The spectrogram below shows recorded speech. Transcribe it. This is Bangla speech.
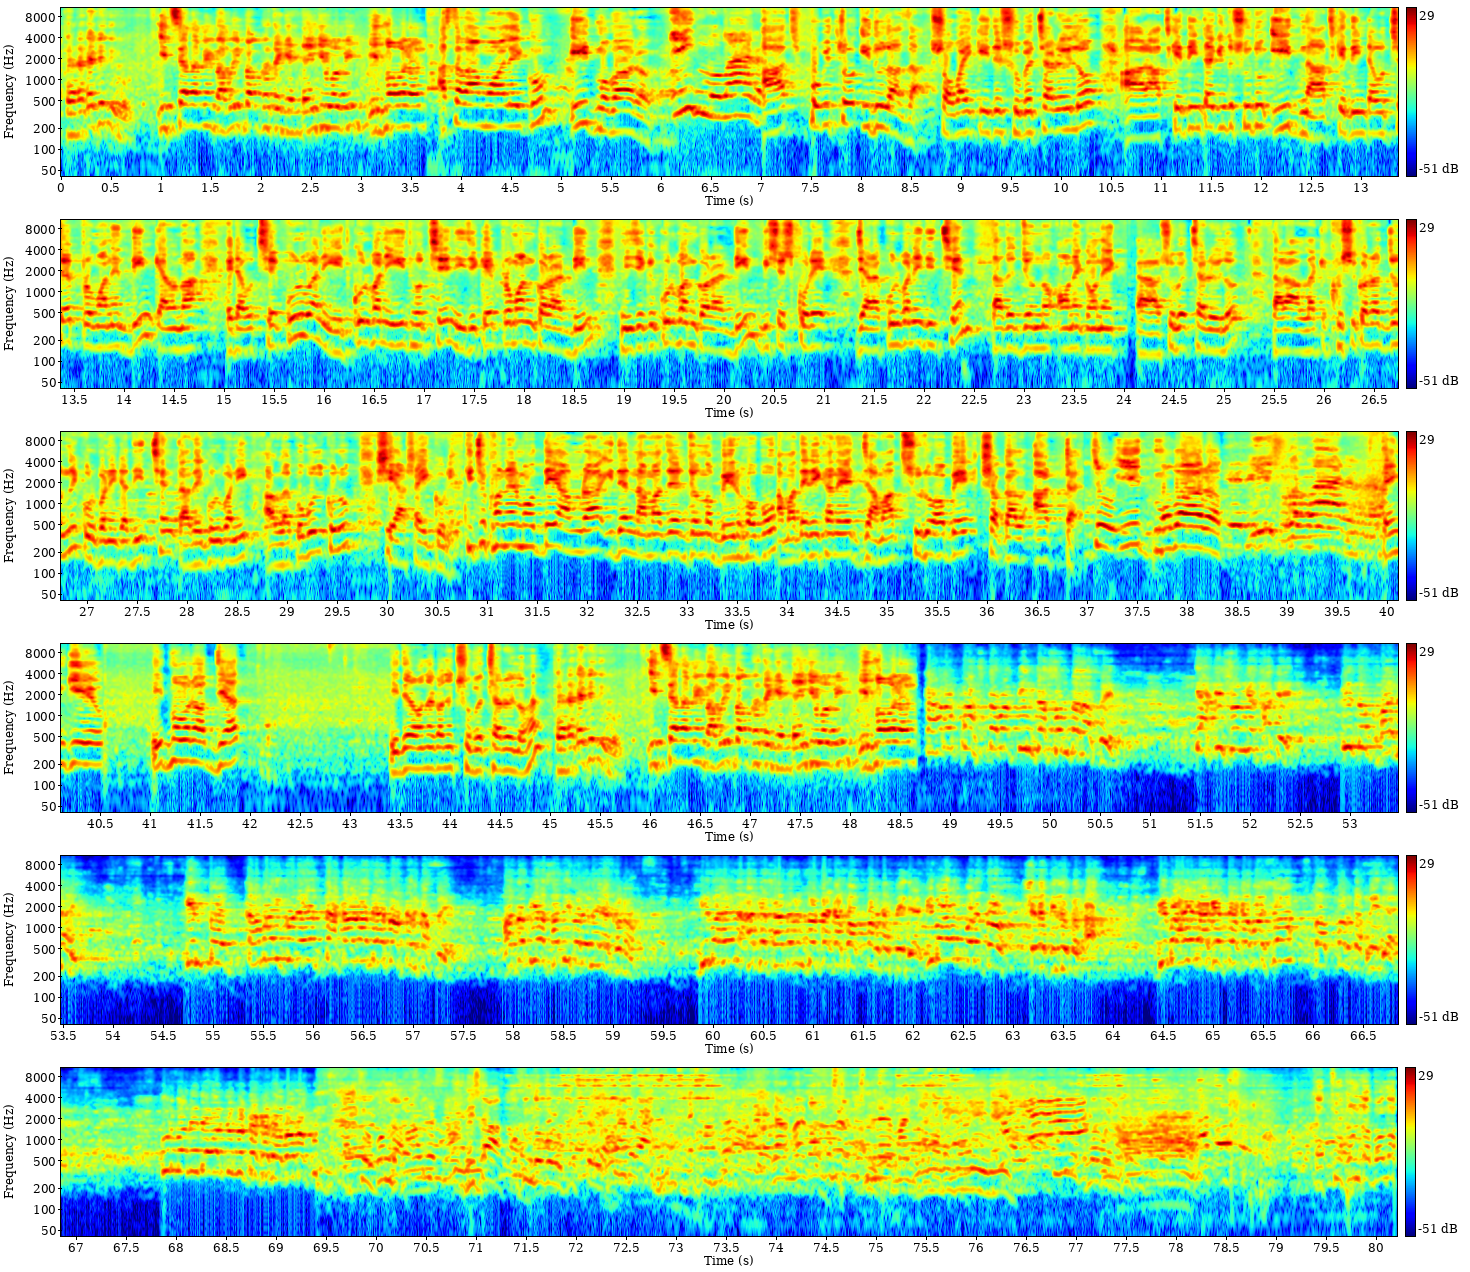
ঈদ সালামি বাবুর পক্ষ থেকে। থ্যাংক ইউ বাবি ঈদ মোবারক। আসসালামু আলাইকুম। ঈদ মোবারক। ঈদ মুবারক। আজ পবিত্র ঈদুল আজহা। সবাইকে ঈদের শুভেচ্ছা রইল। আর আজকের দিনটা কিন্তু শুধু ঈদ না আজকের দিনটা হচ্ছে প্রমাণের দিন। কেননা এটা হচ্ছে কুরবানি ঈদ। কুরবানি ঈদ হচ্ছে নিজেকে প্রমাণ করার দিন নিজেকে কুরবান করার দিন। বিশেষ করে যারা কুরবানি দিচ্ছেন তাদের জন্য অনেক অনেক আহ, শুভেচ্ছা রইল। তারা আল্লাহকে খুশি করার জন্যই কুরবানিটা দিচ্ছেন। তাদের কুরবানি আল্লাহ কবুল করুক সে আশাই করি। কিছুক্ষণের মধ্যে আমরা ঈদের নামাজের জন্য বের হব। আমাদের এখানে জামাত শুরু হবে সকাল আটটায়। তো ঈদ মোবারক। Thank you Eid Mubarak Ziyad. ঈদের অনেক অনেক শুভেচ্ছা রইল হ্যাঁ? ঈদ সালামি বাবুর পক্ষ থেকে। থ্যাংক ইউ বাবি। ঈদ মোবারক। কারও পাঁচটা বা তিনটা সন্তান আছে একই সঙ্গে থাকে পৃথক হয় নাই। কিন্তু কামাই করে টাকাটা দেয় বাপের কাছে। হয়তো বিয়া শাদী করে নাই এখনও। বিবাহের আগে সাধারণত টাকা বাপ্পার কাছেই দেয়। বিবাহের পরে তো সেটা ভিন্ন কথা। বিবাহের আগে টাকা পয়সা বাপ্পার কাছেই দেয়। কুরবানি দেওয়ার জন্য টাকা দেয়। বাবা মিশা পছন্দ করুক চাচু কোনটা বলো?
